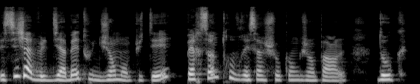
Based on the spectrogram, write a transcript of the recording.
"Mais si j'avais le diabète ou une jambe amputée, personne trouverait ça choquant que j'en parle." Donc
